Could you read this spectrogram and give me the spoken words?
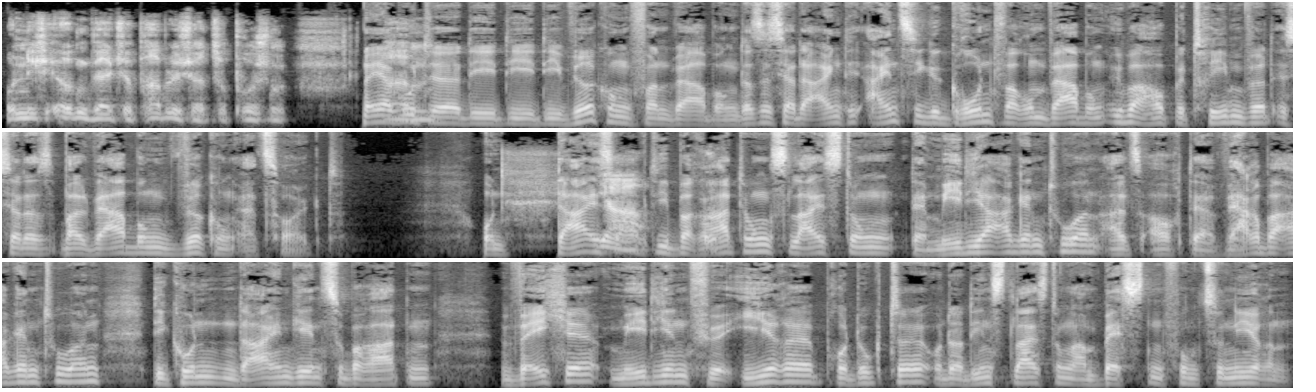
und nicht irgendwelche Publisher zu pushen. Naja gut, ähm, äh, die, die, die Wirkung von Werbung, das ist ja der einzige Grund, warum Werbung überhaupt betrieben wird, ist ja, das, weil Werbung Wirkung erzeugt. Und da ist ja. auch die Beratungsleistung der Mediaagenturen als auch der Werbeagenturen, die Kunden dahingehend zu beraten, welche Medien für ihre Produkte oder Dienstleistungen am besten funktionieren.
